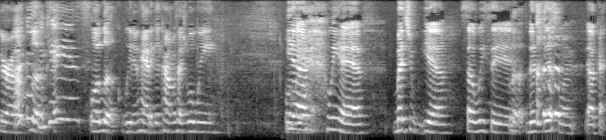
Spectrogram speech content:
Girl, I got some cans." Well, look, we didn't had a good conversation. Well, we? what yeah, had. we have. But you, yeah, so we said Look. this this one. Okay,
